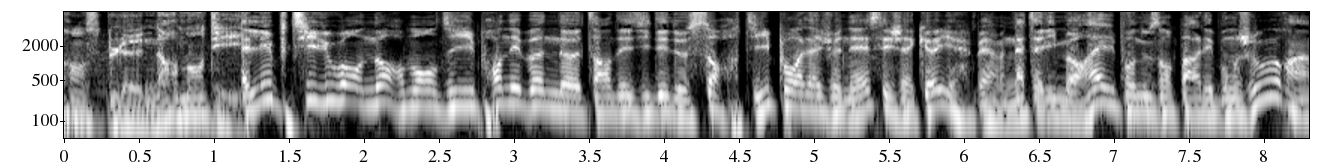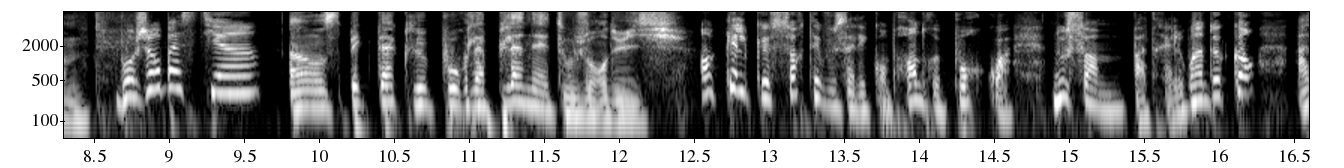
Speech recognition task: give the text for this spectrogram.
France Bleu Normandie. Les petits loups en Normandie, prenez bonne note hein, des idées de sortie pour la jeunesse et j'accueille ben, Nathalie Morel pour nous en parler. Bonjour. Bonjour Bastien. Un spectacle pour la planète aujourd'hui. En quelque sorte, et vous allez comprendre pourquoi. Nous sommes pas très loin de Caen, à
